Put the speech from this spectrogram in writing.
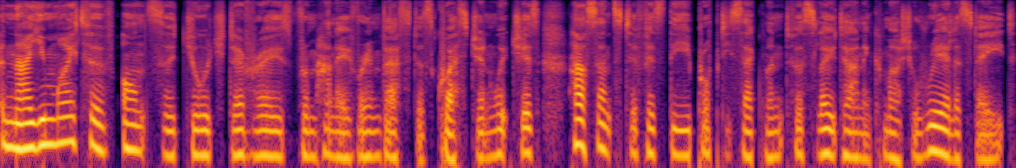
Now, you might have answered George Devereux from Hanover Investors' question, which is how sensitive is the property segment to a slowdown in commercial real estate?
